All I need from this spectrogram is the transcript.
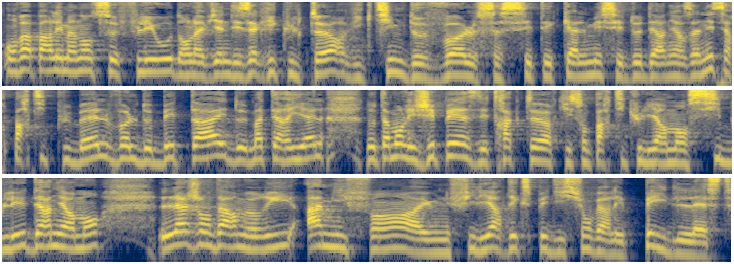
On va parler maintenant de ce fléau dans la Vienne des agriculteurs victimes de vols. Ça s'était calmé ces deux dernières années. C'est reparti de plus belle. Vol de bétail, de matériel, notamment les GPS des tracteurs qui sont particulièrement ciblés. Dernièrement, la gendarmerie a mis fin à une filière d'expédition vers les pays de l'Est.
